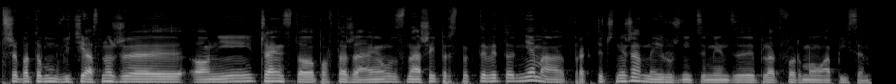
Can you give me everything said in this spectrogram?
trzeba to mówić jasno, że oni często powtarzają, z naszej perspektywy to nie ma praktycznie żadnej różnicy między Platformą a PiSem.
